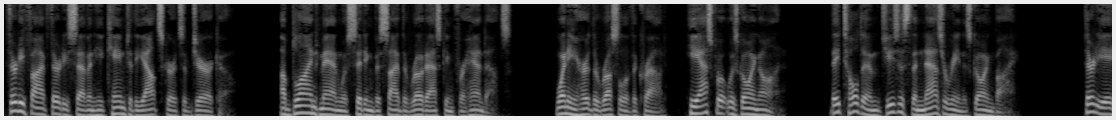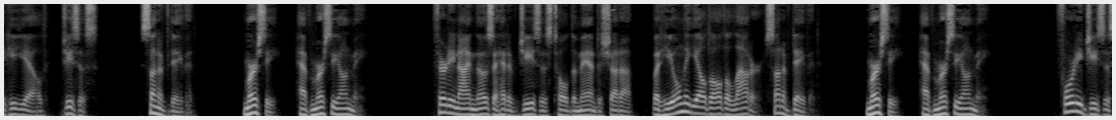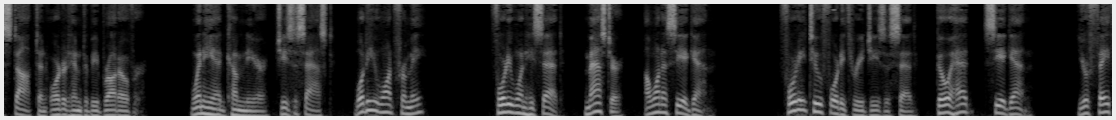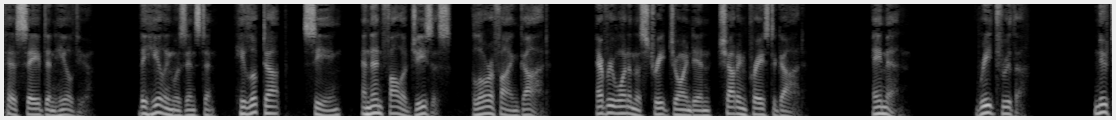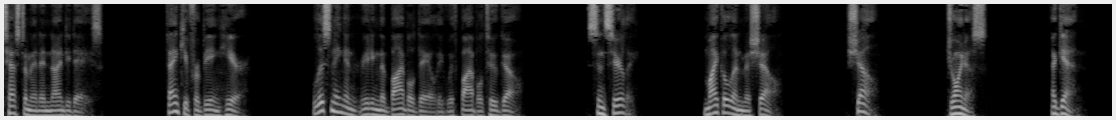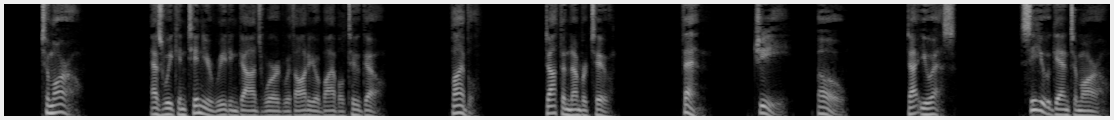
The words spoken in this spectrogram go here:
35 37 He came to the outskirts of Jericho. A blind man was sitting beside the road asking for handouts. When he heard the rustle of the crowd, he asked what was going on. They told him, Jesus the Nazarene is going by. 38 He yelled, Jesus, Son of David, mercy, have mercy on me. 39 Those ahead of Jesus told the man to shut up, but he only yelled all the louder, Son of David, mercy, have mercy on me. 40 Jesus stopped and ordered him to be brought over. When he had come near, Jesus asked, What do you want from me? 41 He said, Master, I want to see again. 42 43 Jesus said, Go ahead, see again. Your faith has saved and healed you. The healing was instant, he looked up, seeing, and then followed Jesus, glorifying God. Everyone in the street joined in, shouting praise to God. Amen. Read through the New Testament in 90 days. Thank you for being here. Listening and reading the Bible daily with Bible2Go. Sincerely. Michael and Michelle. Shell. Join us. Again. Tomorrow. As we continue reading God's Word with Audio Bible 2 Go. Bible. Dot the number 2. Then. G. O. Dot US. See you again tomorrow.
